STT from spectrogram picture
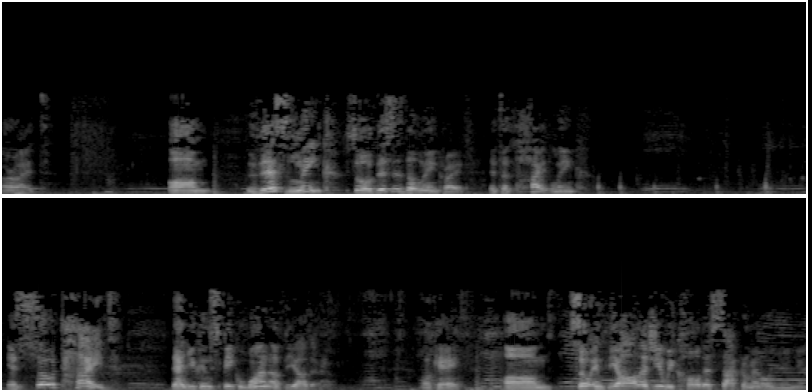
All right. Um, this link, so this is the link, right? It's a tight link. It's so tight that you can speak one of the other. Okay? Um, so in theology, we call this sacramental union.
